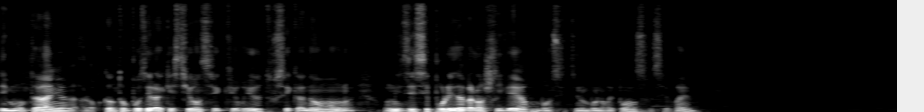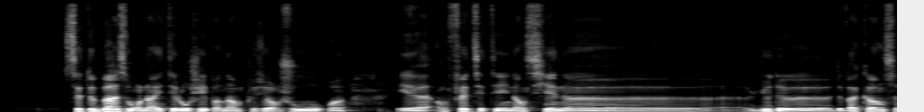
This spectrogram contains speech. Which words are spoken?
des montagnes. Alors quand on posait la question, c'est curieux, tous ces canons, on, disait c'est pour les avalanches l'hiver. Bon, c'était une bonne réponse, c'est vrai. Cette base où on a été logé pendant plusieurs jours, euh, et euh, en fait c'était une ancienne euh, lieu de, vacances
